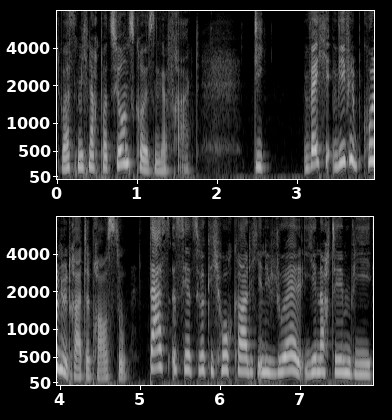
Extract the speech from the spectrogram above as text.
du hast mich nach Portionsgrößen gefragt. Die welche, wie viel Kohlenhydrate brauchst du? Das ist jetzt wirklich hochgradig individuell, je nachdem, wie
